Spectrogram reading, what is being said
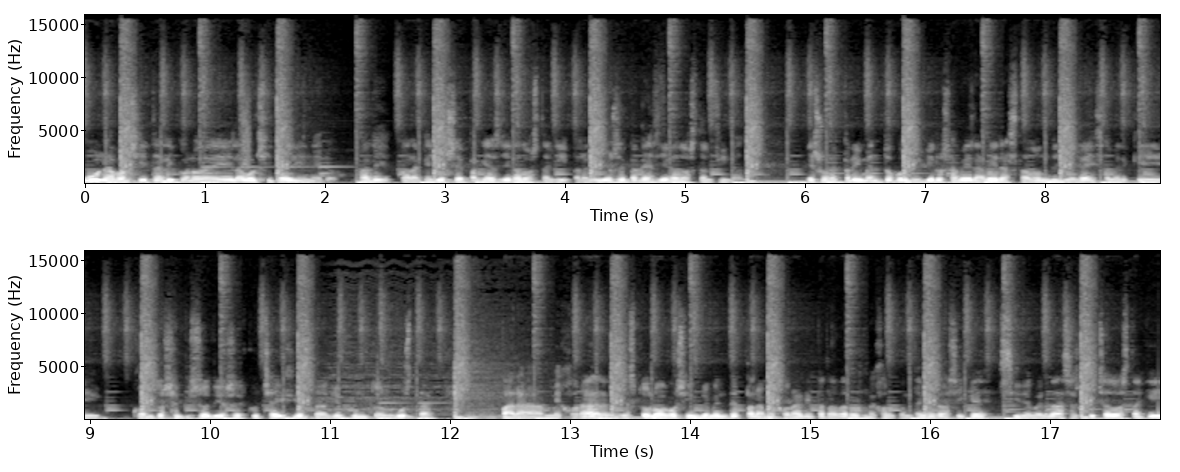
una bolsita, el icono de la bolsita de dinero, ¿vale? Para que yo sepa que has llegado hasta aquí, para que yo sepa que has llegado hasta el final. Es un experimento porque quiero saber a ver hasta dónde llegáis, a ver qué, cuántos episodios escucháis y hasta qué punto os gusta para mejorar. Esto lo hago simplemente para mejorar y para daros mejor contenido. Así que si de verdad has escuchado hasta aquí,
